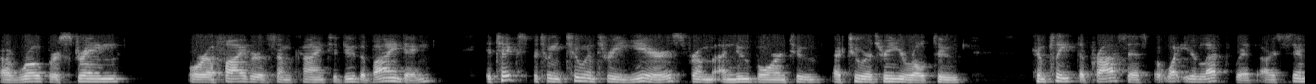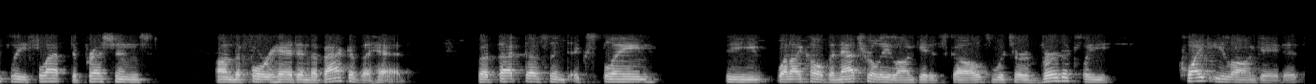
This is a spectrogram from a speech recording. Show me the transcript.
a rope or string or a fiber of some kind to do the binding. It takes between two and three years from a newborn to a two or three year old to complete the process, but what you're left with are simply flat depressions on the forehead and the back of the head. But that doesn't explain the what I call the naturally elongated skulls, which are vertically quite elongated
